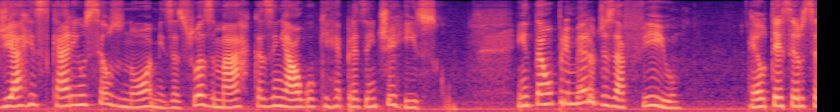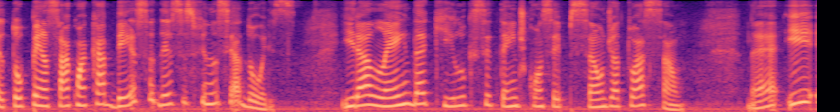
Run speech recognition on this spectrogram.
de arriscarem os seus nomes, as suas marcas em algo que represente risco. Então, o primeiro desafio é o terceiro setor pensar com a cabeça desses financiadores, ir além daquilo que se tem de concepção de atuação. Né? E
